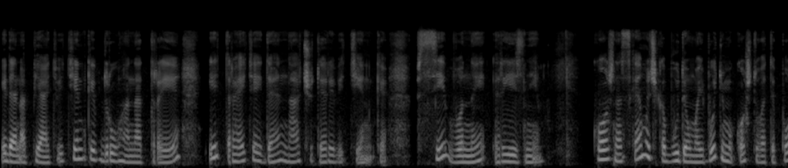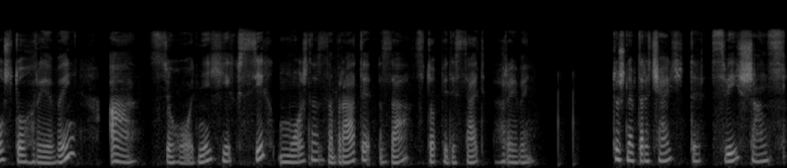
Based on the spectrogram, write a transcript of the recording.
йде на 5 відтінків, друга на 3 і третя йде на 4 відтінки. Всі вони різні. Кожна схемочка буде в майбутньому коштувати по 100 гривень, а сьогодні їх всіх можна забрати за 150 гривень. Тож не втрачайте свій шанс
